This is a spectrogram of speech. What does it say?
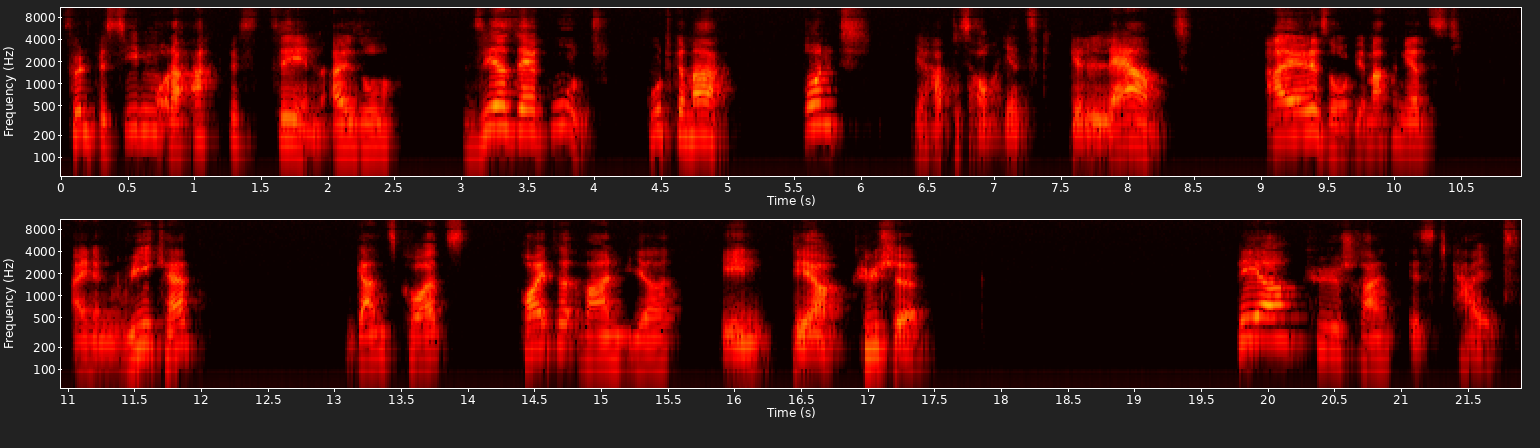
5 bis 7 oder 8 bis 10. Also sehr, sehr gut. Gut gemacht. Und ihr habt es auch jetzt gelernt. Also, wir machen jetzt einen Recap. Ganz kurz. Heute waren wir in der Küche. Der Kühlschrank ist kalt.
